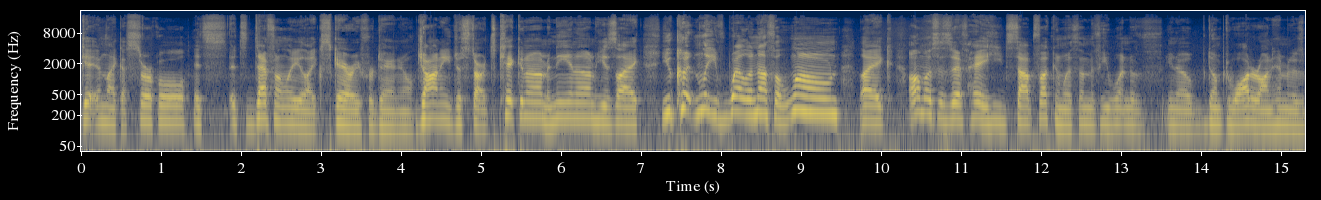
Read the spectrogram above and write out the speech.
get in like a circle. It's it's definitely like scary for Daniel. Johnny just starts kicking him and kneeing him. He's like, "You couldn't leave well enough alone," like almost as if hey he'd stop fucking with him if he wouldn't have you know dumped water on him and his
